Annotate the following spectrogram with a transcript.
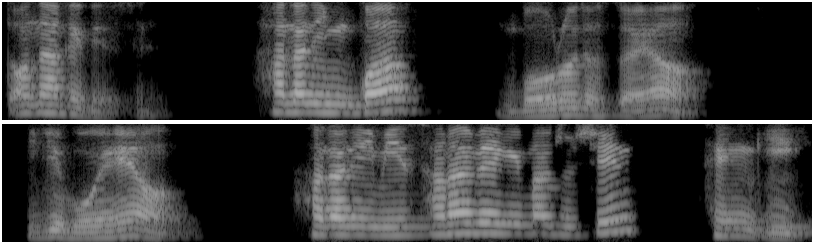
떠나게 됐어요. 하나님과 멀어졌어요. 이게 뭐예요? 하나님이 사람에게만 주신 생기,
